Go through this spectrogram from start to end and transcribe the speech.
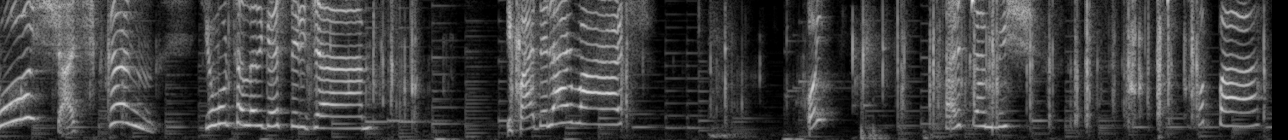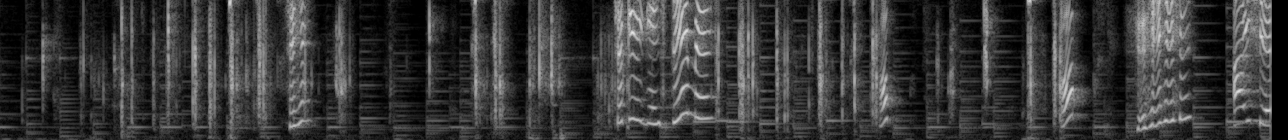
bu şaşkın. Yumurtaları göstereceğim. İfadeler var. Oy. Ters dönmüş. Hoppa. Çok ilginç değil mi? Hop. Hop. Ayşe.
